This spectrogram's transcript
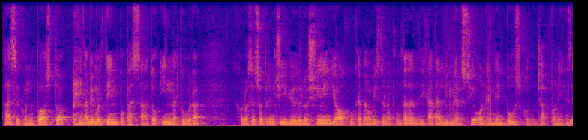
Al secondo posto abbiamo il tempo passato in natura, con lo stesso principio dello Shinrin-yoku che abbiamo visto nella puntata dedicata all'immersione nel bosco giapponese,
